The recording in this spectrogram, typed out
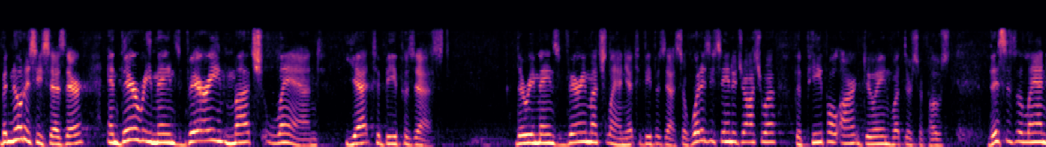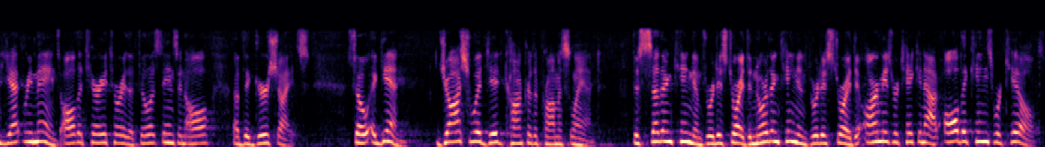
but notice he says there, and there remains very much land yet to be possessed. There remains very much land yet to be possessed. So what is he saying to Joshua? The people aren't doing what they're supposed to. This is the land yet remains, all the territory of the Philistines and all of the Geshurites. So again, Joshua did conquer the promised land. The southern kingdoms were destroyed. The northern kingdoms were destroyed. The armies were taken out. All the kings were killed.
